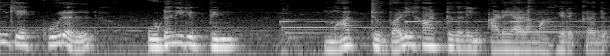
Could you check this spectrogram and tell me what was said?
இங்கே குரல் உடனிருப்பின் மாற்று வழிகாட்டுதலின் அடையாளமாக இருக்கிறது.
